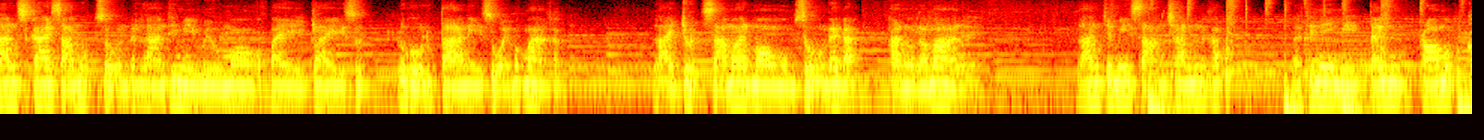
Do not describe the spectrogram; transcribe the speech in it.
ลานสกาย360 เป็นลานที่มีวิวมองออกไปไกลสุดลูกหูลูกตานี่สวยมากๆครับ หลายจุดสามารถมองมุมสูงได้แบบพาโนรามาเลยลานจะมี 3 ชั้นนะครับ และที่นี่มีเต็นท์พร้อมอุปก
